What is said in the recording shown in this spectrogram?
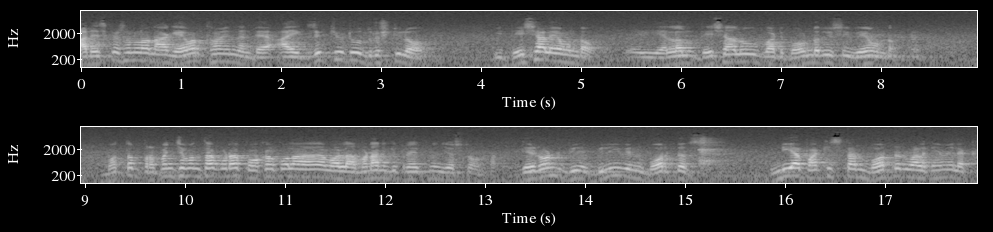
ఆ డిస్కషన్లో నాకు ఏమర్థమైందంటే ఆ ఎగ్జిక్యూటివ్ దృష్టిలో ఈ దేశాలు ఉండవు ఈ ఎల్లలు దేశాలు వాటి బౌండరీస్ ఇవే ఉండవు. మొత్తం ప్రపంచమంతా కూడా కోకాకోలా వాళ్ళు అమ్మడానికి ప్రయత్నం చేస్తూ ఉంటారు. They don't believe in borders India Pakistan border వాళ్ళకేమీ లెక్క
